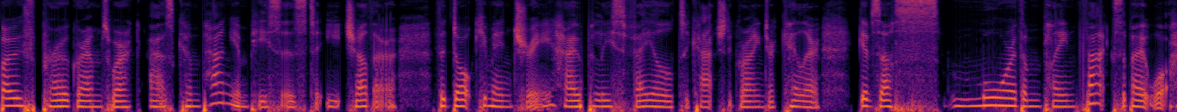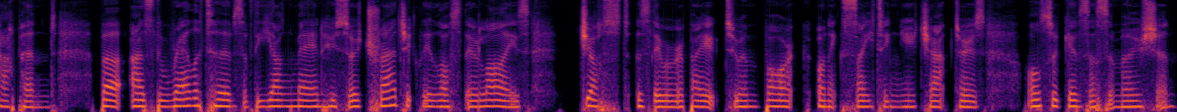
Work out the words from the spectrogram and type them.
Both programs work as companion pieces to each other. The documentary, How Police Failed to Catch the Grindr Killer, gives us more than plain facts about what happened, but as the relatives of the young men who so tragically lost their lives just as they were about to embark on exciting new chapters also gives us emotion.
